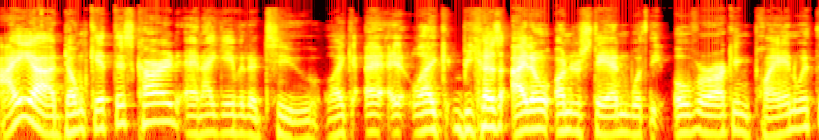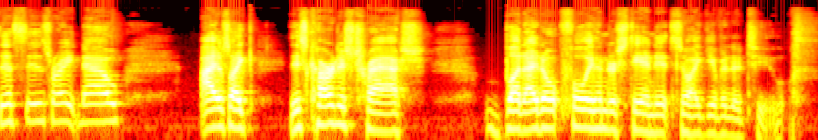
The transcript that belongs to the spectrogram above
I uh, don't get this card, and I gave it a two. Like, I, like because I don't understand what the overarching plan with this is right now. I was like, this card is trash, but I don't fully understand it, so I give it a two.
